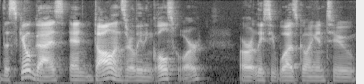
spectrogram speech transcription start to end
the skill guys, and Dahlén's their leading goal scorer, or at least he was going into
